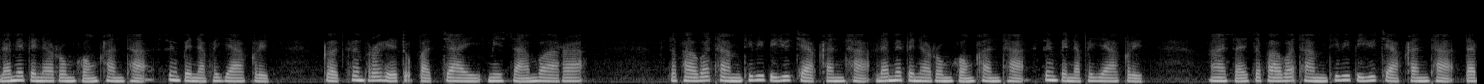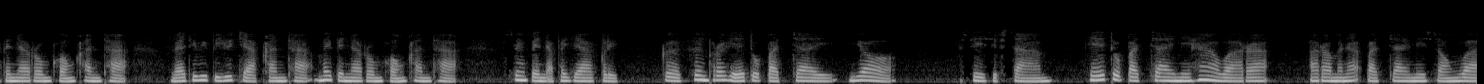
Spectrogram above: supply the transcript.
และไม่เป็นอารมณ์ของคันธะซึ่งเป็นอัพยากฤิเกิดขึ้นเพราะเหตุปัจจัยมีสามวาระ สภาวธรรมที่วิปยุจจากคันธะและไม่เป็นอารมณ์ของคันธะซึ่งเป็นอัพยากฤิ อาศัยสภาวธรรมที่วิปยุจจากคันธะแต่เป็นอารมณ์ของคันธะและที่วิปยุจจากคันธะไม่เป็นอารมณ์ของคันธะซึ่งเป็นอัพยากฤิเกิดขึ้นเพราะเหตุปัจจัย ย่อสี่สิบสามเหตุปัจจัยมีห้าวาระ อารมณปัจจัยมีสองวา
